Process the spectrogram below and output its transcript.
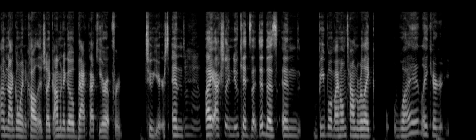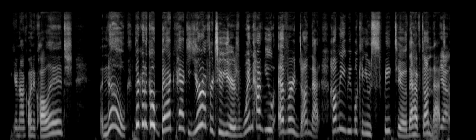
I'm not going to college. Like I'm gonna go backpack Europe for two years. And Mhm. I actually knew kids that did this and people in my hometown were like, What? Like you're you're not going to college? No, they're gonna go backpack Europe for two years. When have you ever done that? How many people can you speak to that have done that? Yeah.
